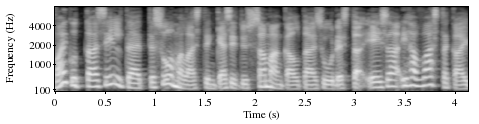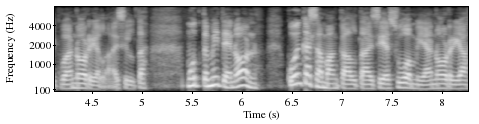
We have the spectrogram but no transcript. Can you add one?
Vaikuttaa siltä, että suomalaisten käsitys samankaltaisuudesta ei saa ihan vastakaikua norjalaisilta. Mutta miten on? Kuinka samankaltaisia Suomi ja Norja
